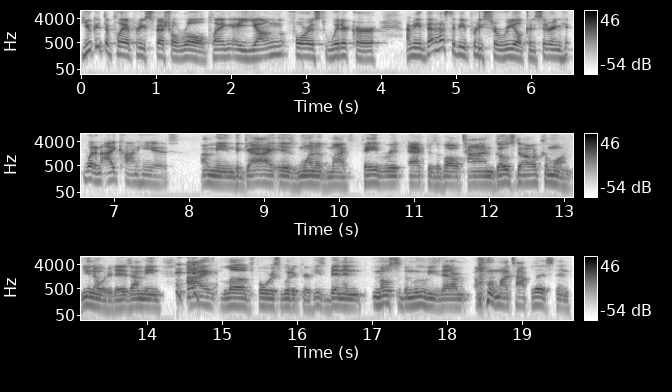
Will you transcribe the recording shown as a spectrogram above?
you get to play a pretty special role playing a young Forest Whitaker. I mean, that has to be pretty surreal considering what an icon he is. I mean, the guy is one of my favorite actors of all time. Ghost Dog, come on, you know what it is. I mean, I love Forest Whitaker. He's been in most of the movies that are on my top list, and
